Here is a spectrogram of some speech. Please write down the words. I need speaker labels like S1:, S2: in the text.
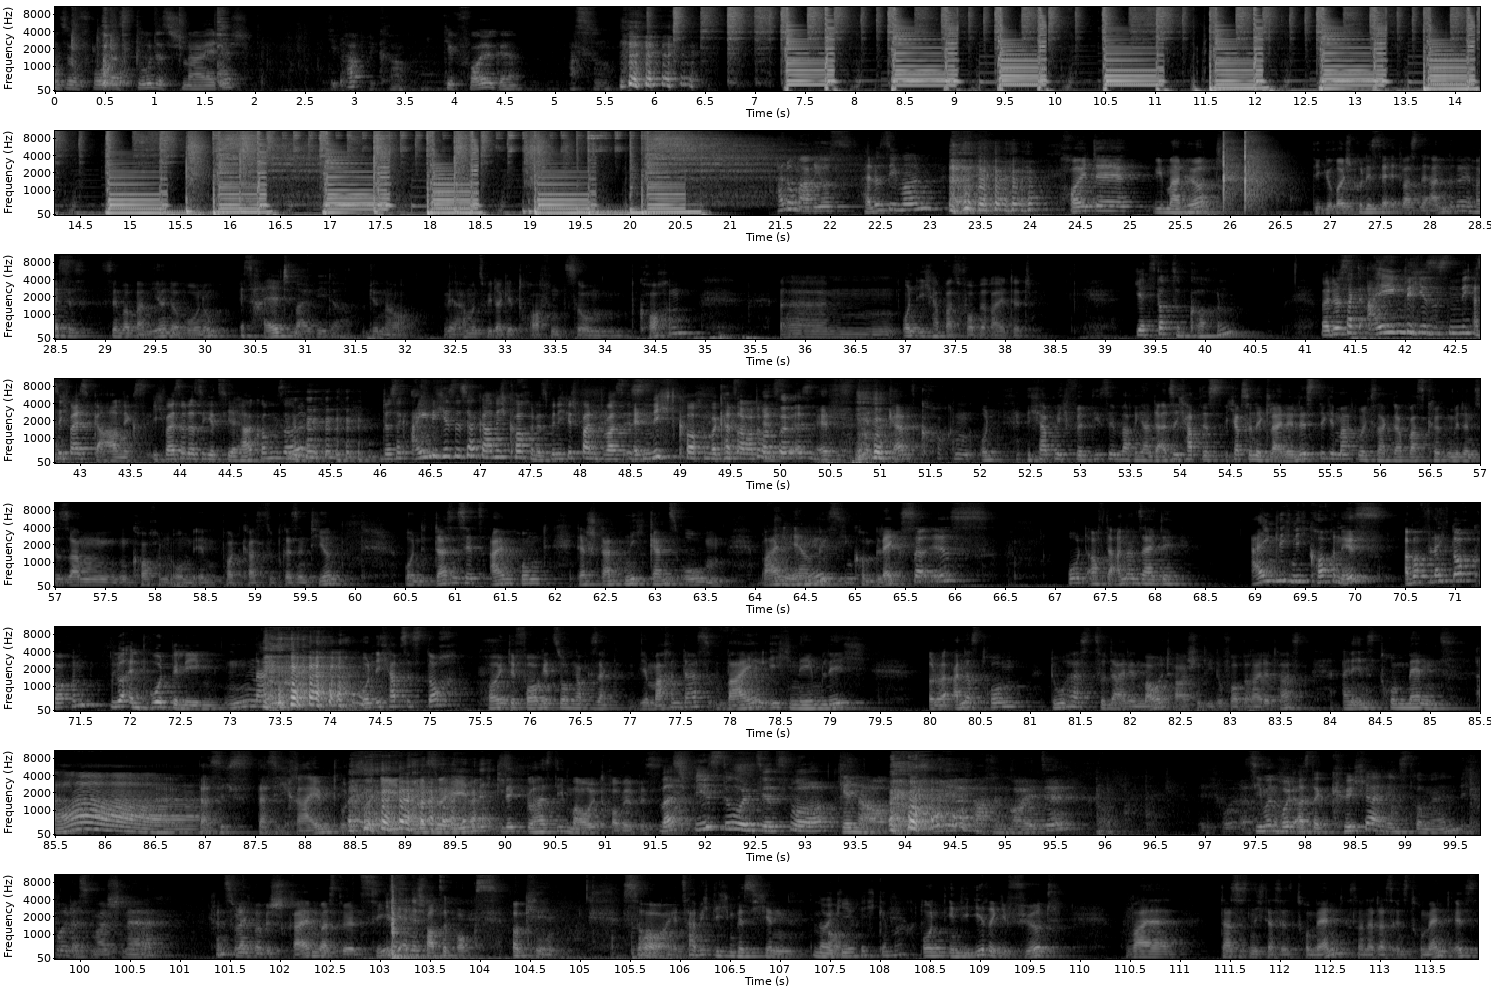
S1: bin so froh, dass du das schneidest.
S2: Die Paprika.
S1: Die Folge.
S2: Ach so. Hallo Marius.
S1: Hallo Simon.
S2: Heute, wie man hört, die Geräuschkulisse etwas eine andere. Heute sind wir bei mir in der Wohnung.
S1: Es halt mal wieder.
S2: Genau. Wir haben uns wieder getroffen zum Kochen. Ähm, und ich habe was vorbereitet.
S1: Jetzt doch zum Kochen. Weil du sagst, eigentlich ist es nicht, also ich weiß gar nichts. Ich weiß nur, dass ich jetzt hierher kommen soll. du sagst, eigentlich ist es ja gar nicht Kochen. Jetzt bin ich gespannt. Was ist
S2: Es-
S1: nicht Kochen? Man kann es aber trotzdem
S2: es,
S1: essen.
S2: Es ist nicht ganz kochen und ich habe mich für diese Variante, also ich habe das, ich habe so eine kleine Liste gemacht, wo ich gesagt habe, was könnten wir denn zusammen kochen, um im Podcast zu präsentieren. Und das ist jetzt ein Punkt, der stand nicht ganz oben, weil er ein
S1: Okay.
S2: bisschen komplexer ist und auf der anderen Seite eigentlich nicht kochen ist, aber vielleicht doch kochen.
S1: Nur ein Brot belegen.
S2: Nein. Und ich habe es jetzt doch heute vorgezogen, habe gesagt, wir machen das, weil ich nämlich, oder andersrum, du hast zu deinen Maultaschen, die du vorbereitet hast, ein Instrument,
S1: Ah.
S2: äh, das, sich, das sich reimt oder so, ähn, oder so ähnlich klingt. Du hast die Maultrommel bis.
S1: Was spielst du uns jetzt vor?
S2: Genau. Wir machen heute. Ich hol
S1: Simon holt aus der Küche ein Instrument.
S2: Ich hol das mal schnell. Kannst du vielleicht mal beschreiben, was du jetzt siehst?
S1: ja eine schwarze Box.
S2: Okay. So, jetzt habe ich dich ein bisschen
S1: Neugierig gemacht.
S2: und in die Irre geführt, weil das ist nicht das Instrument, sondern das Instrument ist.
